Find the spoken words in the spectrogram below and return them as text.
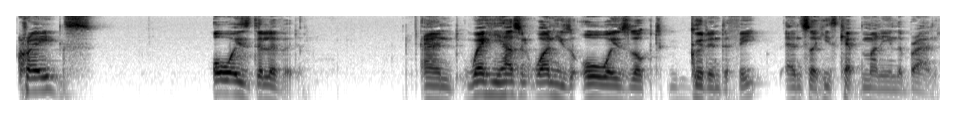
Craig's always delivered. And where he hasn't won, he's always looked good in defeat. And so he's kept money in the brand.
